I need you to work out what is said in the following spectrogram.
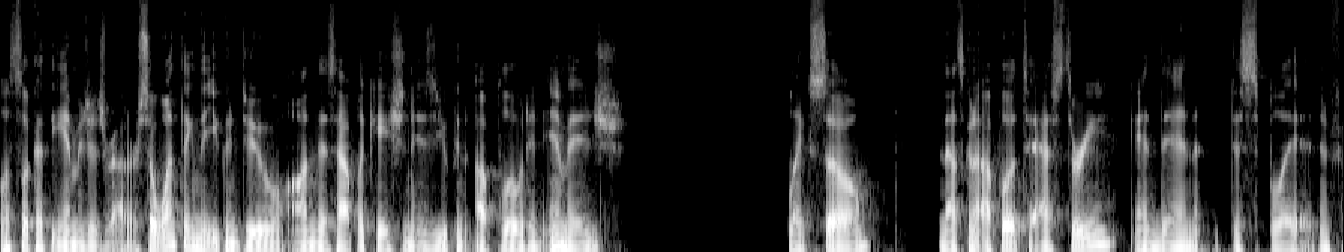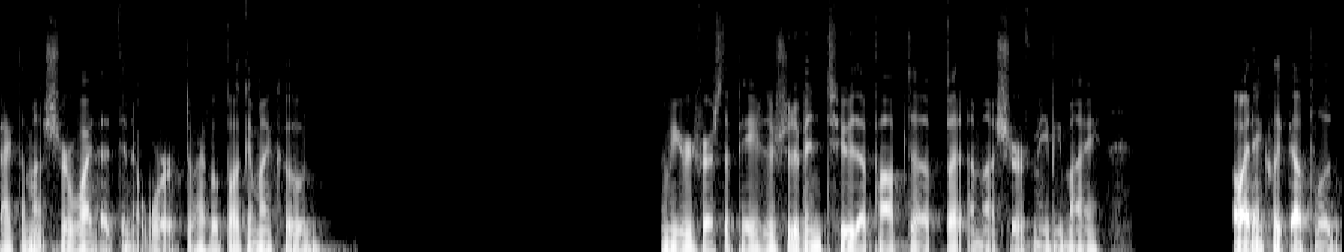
let's look at the images router. So one thing that you can do on this application is you can upload an image like so. And that's going to upload to S3 and then display it. In fact, I'm not sure why that didn't work. Do I have a bug in my code? Let me refresh the page. There should have been two that popped up, but I'm not sure if maybe my... Oh, I didn't click upload.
